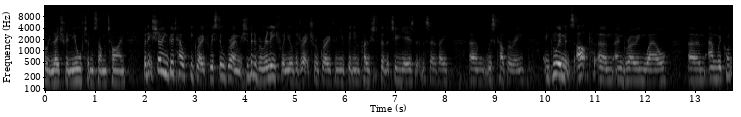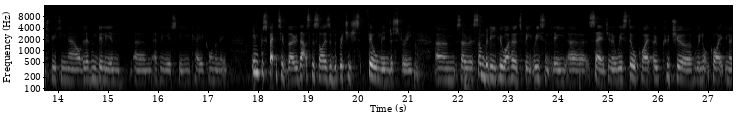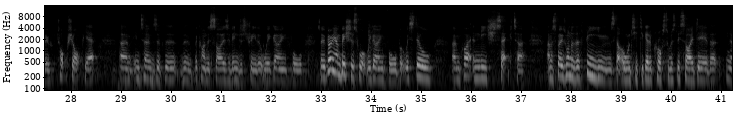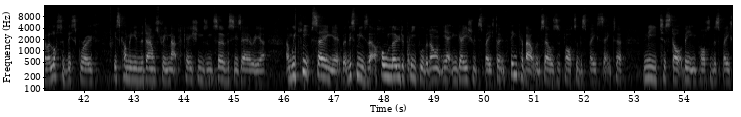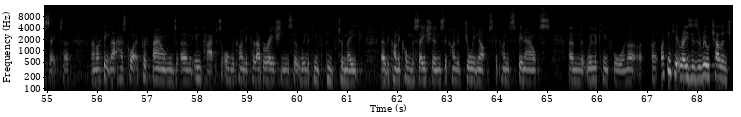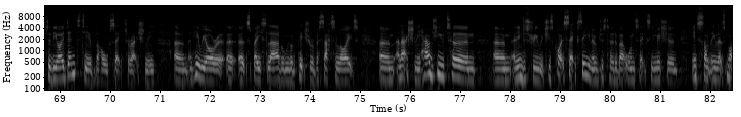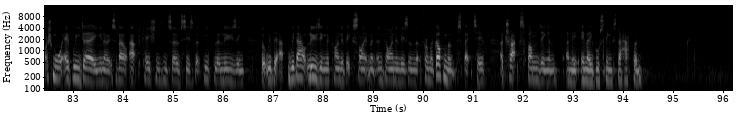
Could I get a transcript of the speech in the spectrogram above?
probably later in the autumn sometime. But it's showing good, healthy growth. We're still growing, which is a bit of a relief when you're the Director of Growth and you've been in post for the two years that the survey um, was covering. Employment's up um, and growing well, um, and we're contributing now 11 billion um, every year to the UK economy. In perspective, though, that's the size of the British film industry. Um, so as somebody who I heard speak recently uh, said, you know, we're still quite haute couture, we're not quite, you know, top shop yet um, in terms of the, the, the kind of size of industry that we're going for. So very ambitious what we're going for, but we're still um, quite a niche sector. And I suppose one of the themes that I wanted to get across was this idea that you know a lot of this growth is coming in the downstream applications and services area. And we keep saying it, but this means that a whole load of people that aren't yet engaged with space don't think about themselves as part of the space sector need to start being part of the space sector. And I think that has quite a profound um, impact on the kind of collaborations that we're looking for people to make, uh, the kind of conversations, the kind of join ups, the kind of spin outs, um, that we're looking for. And I, I, I think it raises a real challenge to the identity of the whole sector, actually. Um, and here we are at, at, at Space Lab, and we've got a picture of a satellite. Um, and actually, how do you turn um, an industry which is quite sexy, you know, we've just heard about one sexy mission, into something that's much more everyday. You know, it's about applications and services that people are losing, but with, without losing the kind of excitement and dynamism that from a government perspective attracts funding and, and enables things to happen.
